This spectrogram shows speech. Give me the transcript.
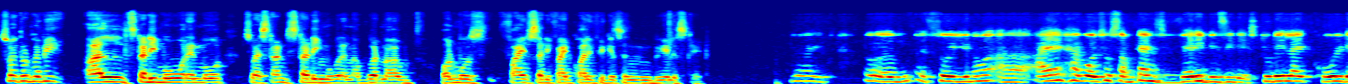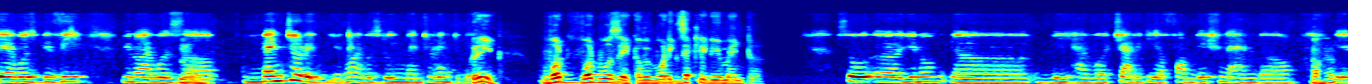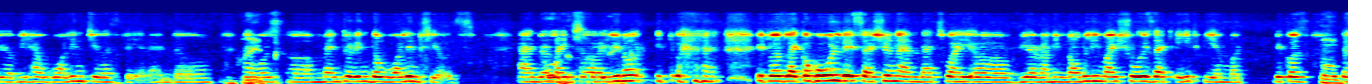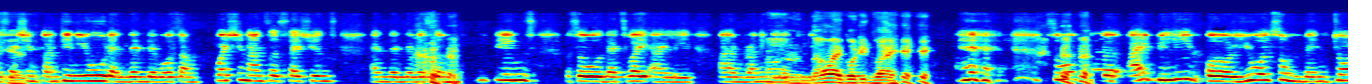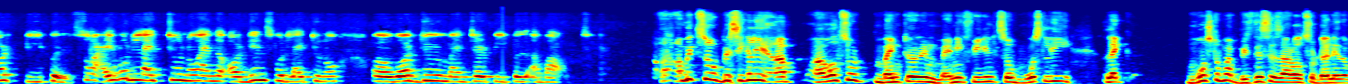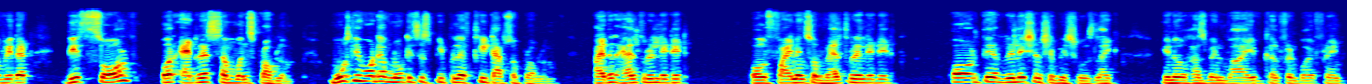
So I thought maybe I'll study more and more. So I started studying more, and I've got now almost five certified qualifications in real estate. Right. Um, so you know, uh, I have also sometimes very busy days. Today, like whole day, I was busy. You know, I was mm. uh, mentoring. You know, I was doing mentoring today. Great. What What was it? I mean, what exactly do you mentor? So, uh, you know, uh, we have a charity, a foundation, and uh, uh-huh. we have volunteers there. And uh, I was uh, mentoring the volunteers. And uh, oh, like, you know, it, it was like a whole day session. And that's why we are running. Normally, my show is at 8 p.m., but because okay. the session continued and then there were some question answer sessions and then there were some meetings so that's why i late i'm running late uh, now i got it why so uh, I believe uh, you also mentor people. So I would like to know, and the audience would like to know, uh, what do you mentor people about? Uh, I mean, so basically, I, I also mentor in many fields. So mostly, like most of my businesses are also done in a way that they solve or address someone's problem. Mostly, what I've noticed is people have three types of problem: either health related, or finance or wealth related, or their relationship issues like you know husband, wife, girlfriend, boyfriend,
